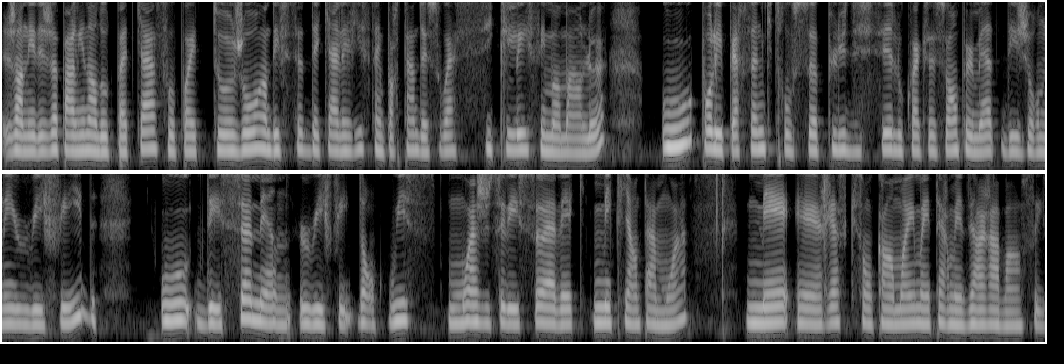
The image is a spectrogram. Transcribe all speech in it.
j'en ai déjà parlé dans d'autres podcasts, il ne faut pas être toujours en déficit de calories. C'est important de soit cycler ces moments-là ou pour les personnes qui trouvent ça plus difficile ou quoi que ce soit, on peut mettre des journées refeed ou des semaines refeed. Donc oui, moi j'utilise ça avec mes clientes à moi, mais euh, reste qui sont quand même intermédiaires avancés.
